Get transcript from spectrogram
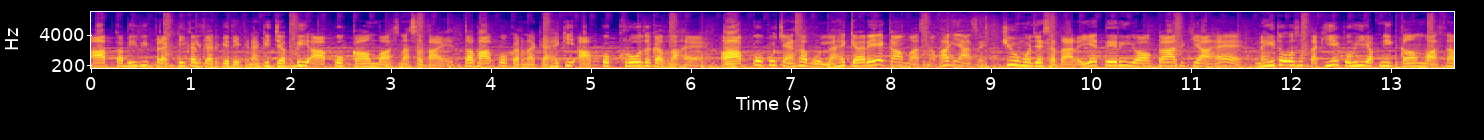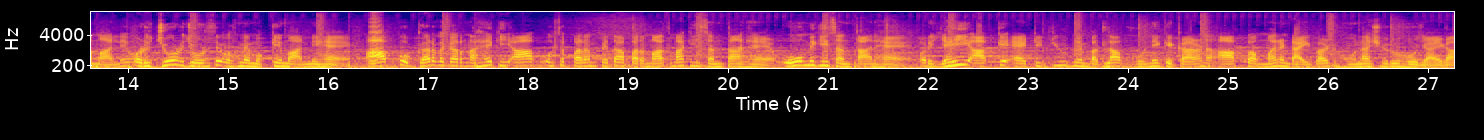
आप कभी भी प्रैक्टिकल करके देखना कि जब भी आपको काम वासना सताए, तब आपको करना क्या है कि आपको क्रोध करना है। आपको कुछ ऐसा बोलना है कि अरे, काम वासना, भाग यहाँ से। क्यों मुझे सता रही है? तेरी औकात क्या है? नहीं तो उस तकिए को ही अपनी काम वासना मान ले और ज़ोर ज़ोर से उसमें मुक्के मारने हैं। आपको गर्व करना है कि आप उस परम पिता परमात्मा की संतान है, ओम की संतान है और यही यही आपके एटीट्यूड में बदलाव होने के कारण आपका मन डाइवर्ट होना शुरू हो जाएगा।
